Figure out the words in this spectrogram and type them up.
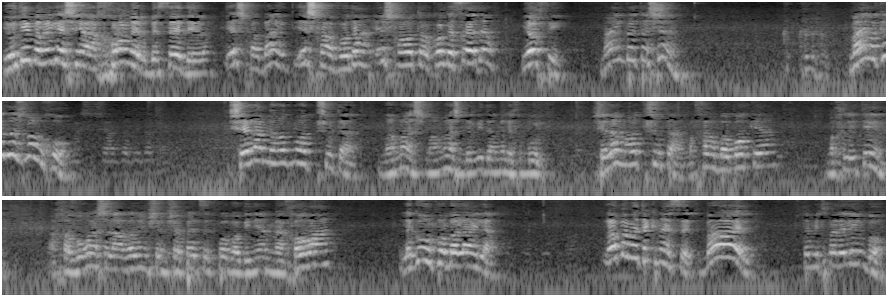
יהודי ברגע שהחומר בסדר, יש לך בית, יש לך עבודה, יש לך אוטו, הכל בסדר, יופי. מה עם בית השם? מה עם הקדוש ברוך הוא? שאלה מאוד מאוד פשוטה, ממש, ממש דוד המלך בול. שאלה מאוד פשוטה, מחר בבוקר מחליטים, החבורה של הערבים שמשפצת פה בבניין מאחורה, לגור פה בלילה. לא בבית הכנסת, באוהל, שאתם מתפללים בו.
